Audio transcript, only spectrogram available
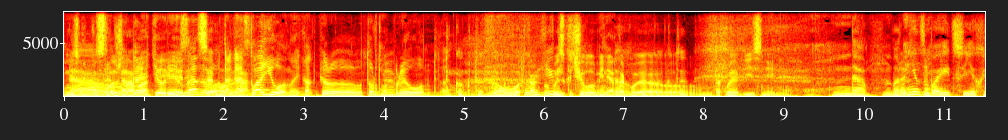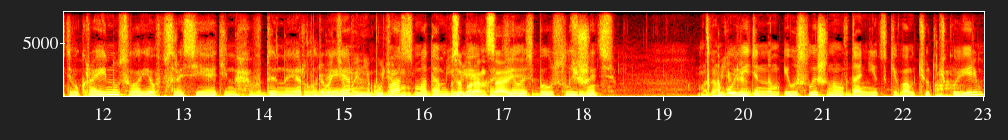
несколько да. сложновато. Такая теория заговора, такая да. слоеная, как торт да. Наполеон. Да? Как-то, ну вот как бы выскочило у меня да, такое, такое объяснение. Да, Баранец боится ехать в Украину, Соловьев с Россией один в ДНР, ЛНР. Давайте мы не будем Вас, мадам Юлия, хотелось и... бы услышать... Чего? Мадам об Юлия. увиденном и услышанном в Донецке. Вам чуточку а. верим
